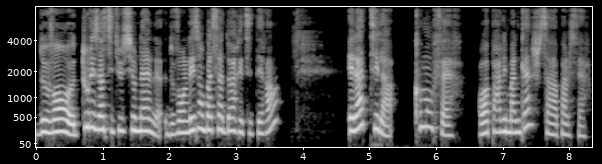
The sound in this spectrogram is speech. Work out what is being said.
devant euh, tous les institutionnels, devant les ambassadeurs, etc. Et là, tu es là. Comment faire? On va parler malgache, ça va pas le faire.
